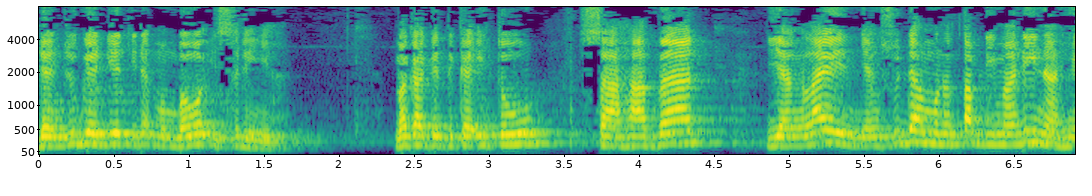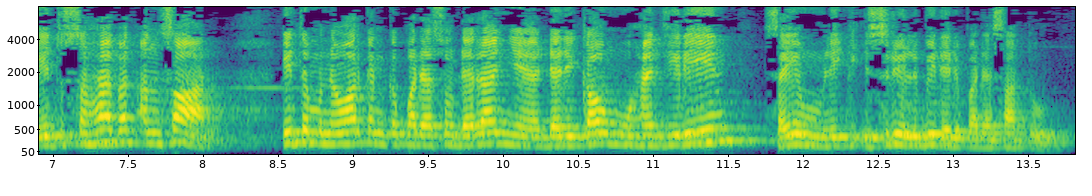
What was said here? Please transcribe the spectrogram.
dan juga dia tidak membawa istrinya. Maka ketika itu sahabat yang lain yang sudah menetap di Madinah yaitu sahabat Ansar itu menawarkan kepada saudaranya dari kaum muhajirin saya memiliki istri lebih daripada satu.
